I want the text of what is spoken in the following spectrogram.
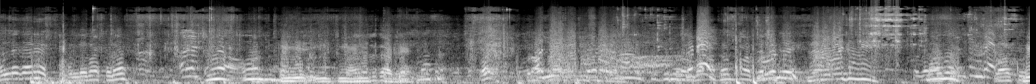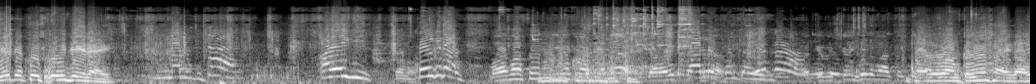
थल्ले करे थल्ले ना खड़ा तो ये ये मेहनत कर रहे हैं। छोटे ले लो भाई तुम्हें भैया देखो इसको भी दे रहा है। आएगी। खोल के डाल। चलो अंकल में साइड आए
